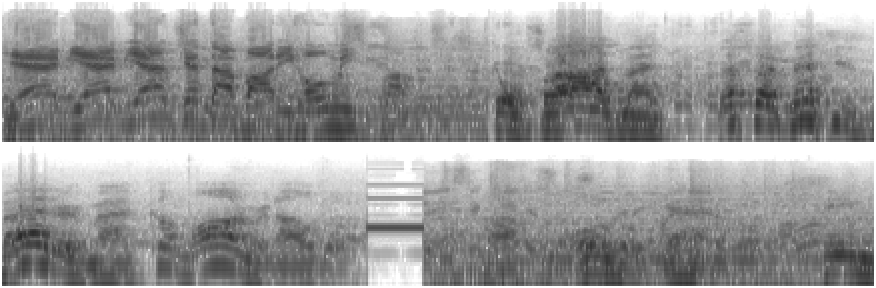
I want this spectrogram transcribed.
Yep, yep, yep. Get that body, homie. Go bad, man. That's why Messi's better, man. Come on, Ronaldo. Fucking hold it again, bro. Same.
